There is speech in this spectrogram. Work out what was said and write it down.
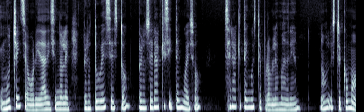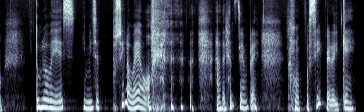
mucha inseguridad, diciéndole, pero tú ves esto, pero ¿será que sí tengo eso? ¿Será que tengo este problema, Adrián? ¿No? Le estoy como, tú lo ves y me dice, pues sí lo veo. Adrián siempre como, pues sí, pero ¿y qué?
